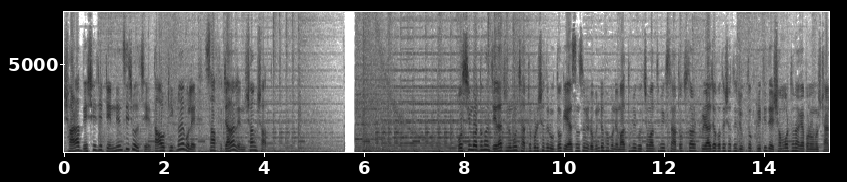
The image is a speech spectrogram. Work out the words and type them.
সারা দেশে যে টেন্ডেন্সি চলছে, তাও ঠিক নয় বলে সাফ জানালেন সাংসদ। পশ্চিম বর্ধমান জেলা তৃণমূল ছাত্র পরিষদের উদ্যোগে আসানসোলে রবীন্দ্র ভবনে মাধ্যমিক, উচ্চ মাধ্যমিক, স্নাতক স্তর, ক্রীড়া জগতের সাথে যুক্ত কৃতীদের সম্বর্ধনা জ্ঞাপন অনুষ্ঠান।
